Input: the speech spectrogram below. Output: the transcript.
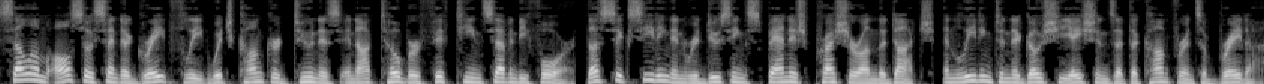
Selim also sent a great fleet which conquered Tunis in October 1574, thus succeeding in reducing Spanish pressure on the Dutch, and leading to negotiations at the Conference of Breda.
